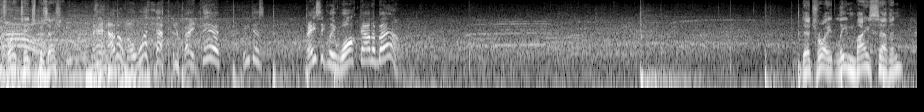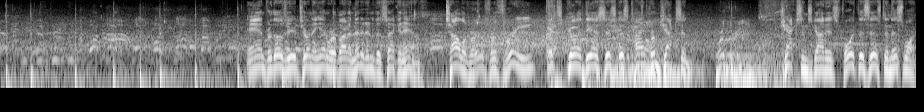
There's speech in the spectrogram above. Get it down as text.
Detroit takes possession. Man, I don't know what happened right there. He just basically walked out of bounds. Detroit leading by seven. And for those of you turning in, we're about a minute into the second half. Tolliver for three. It's good. The assist this time from Jackson. Jackson's got his fourth assist in this one.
